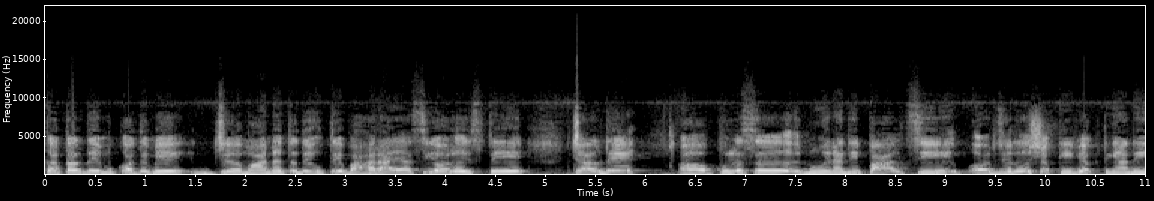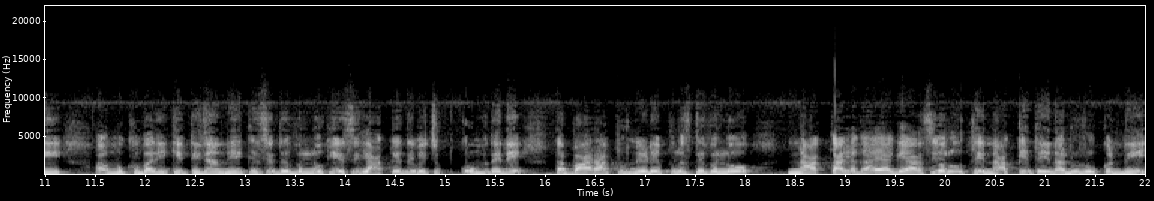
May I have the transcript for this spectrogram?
ਕਤਲ ਦੇ ਮੁਕੱਦਮੇ ਜ਼ਮਾਨਤ ਦੇ ਉੱਤੇ ਬਾਹਰ ਆਇਆ ਸੀ ਔਰ ਇਸ ਤੇ ਚਲਦੇ ਪੁਲਿਸ ਨੂੰ ਇਹਨਾਂ ਦੀ ਭਾਲ ਸੀ ਔਰ ਜਦੋਂ ਸ਼ੱਕੀ ਵਿਅਕਤੀਆਂ ਦੀ ਮੁਖਬਰੀ ਕੀਤੀ ਜਾਂਦੀ ਹੈ, ਕਿਸੇ ਦੇ ਵੱਲੋਂ ਕਿ ਇਸ ਇਲਾਕੇ ਦੇ ਵਿੱਚ ਘੁੰਮਦੇ ਨੇ, ਤਾਂ ਬਾਰਾਪੁਰ ਨੇੜੇ ਪੁਲਿਸ ਦੇ ਵੱਲੋਂ ਨਾਕਾ ਲਗਾਇਆ ਗਿਆ ਸੀ ਔਰ ਉੱਥੇ ਨਾਕੇ ਤੇ ਇਹਨਾਂ ਨੂੰ ਰੋਕਣ ਦੀ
